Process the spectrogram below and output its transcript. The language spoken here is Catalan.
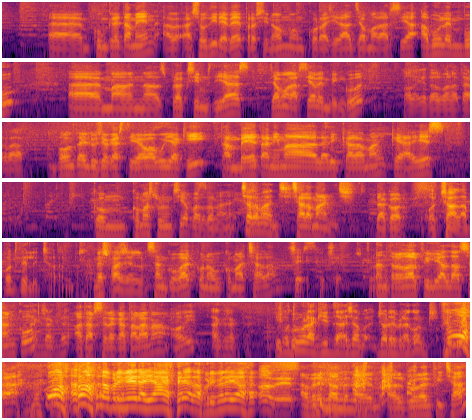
eh, concretament, a- això ho diré bé, però si no em corregirà el Jaume Garcia, a Bulembú eh, en els pròxims dies. Jaume Garcia, benvingut. Hola, què tal? Bona tarda. Em fa molta il·lusió que estigueu avui aquí. També tenim a l'Eric Calamant, que és... Com, com es pronuncia? Perdona, eh? Xalamanx. Xalamanx, d'acord. O Xala, pots dir-li Xala. No. Més fàcil. Sant Cugat, conegut com a Xala. Sí, sí, sí. Entrenador del filial del Sanco, Exacte. a tercera catalana, oi? Exacte. I Futur equip de Jordi Bracons. Oh! oh! La primera ja, eh? La primera ja. A veure, el, el volem fitxar?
